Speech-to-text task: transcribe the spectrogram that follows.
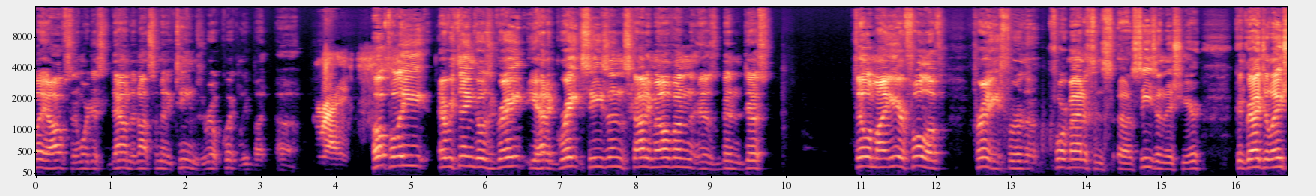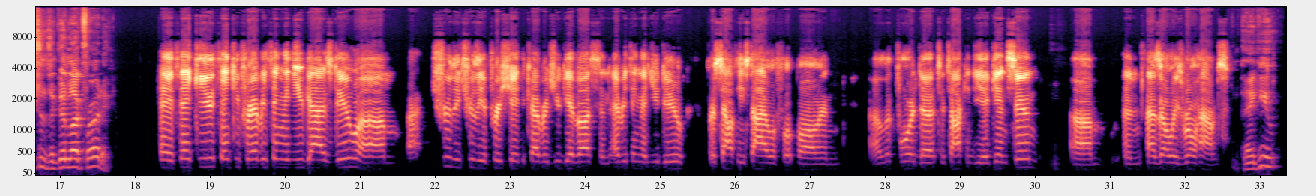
playoffs, and we're just down to not so many teams real quickly. But uh, right, hopefully everything goes great. You had a great season. Scotty Melvin has been just filling my ear full of praise for the Fort Madison's uh, season this year. Congratulations and good luck Friday. Hey, thank you. Thank you for everything that you guys do. Um, I truly, truly appreciate the coverage you give us and everything that you do for Southeast Iowa football. And I look forward to, to talking to you again soon. Um, and as always, roll hounds. Thank you.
